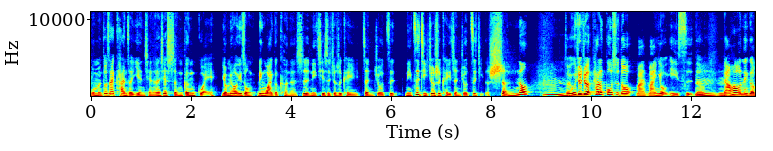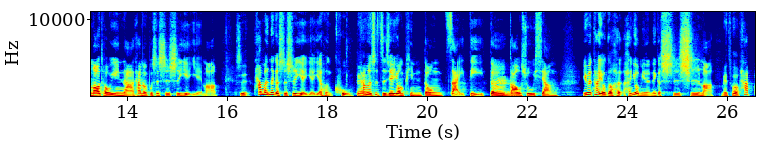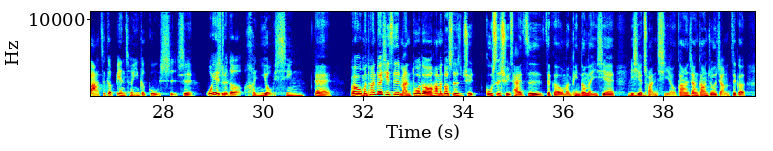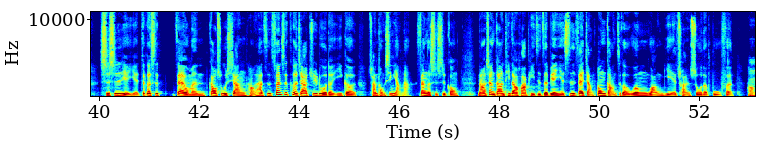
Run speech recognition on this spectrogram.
我们都在看着眼前的那些神跟鬼，有没有一种另外一个可能是你其实就是可以拯救自你自己，就是可以拯救自己的神呢？嗯，所以我就觉得他的故事都蛮蛮有意思的。嗯然后那个猫头鹰啊，他们不是石狮爷爷吗？是他们那个石狮爷爷也很酷，他们是直接用屏东在地的嗯高树香，因为他有个很很有名的那个石狮嘛，没错，他把这个变成一个故事，是我也觉得很有心。对。呃，我们团队其实蛮多的哦，他们都是去。故事取材自这个我们屏东的一些一些传奇哦。刚刚像刚刚就有讲的这个石狮爷爷，这个是在我们高树乡哈，它是算是客家聚落的一个传统信仰啦。三个石狮公，然后像刚刚提到花皮子这边也是在讲东港这个温王爷传说的部分。好，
